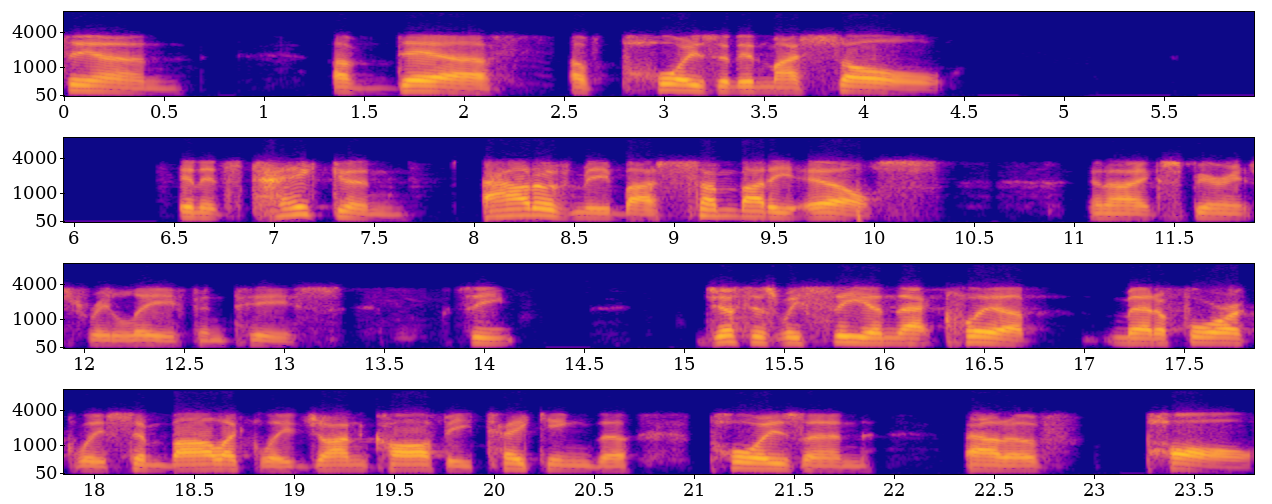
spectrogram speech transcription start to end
sin, of death, of poison in my soul. And it's taken out of me by somebody else. And I experienced relief and peace. See, just as we see in that clip, metaphorically, symbolically, John Coffey taking the poison out of Paul,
